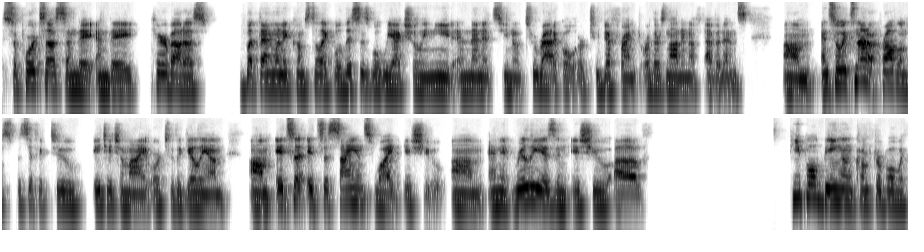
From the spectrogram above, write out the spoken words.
supports us and they and they care about us, but then when it comes to like, well, this is what we actually need, and then it's you know too radical or too different, or there's not enough evidence. Um, and so it's not a problem specific to HHMI or to the Gilliam. Um, it's a it's a science-wide issue, um, and it really is an issue of people being uncomfortable with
